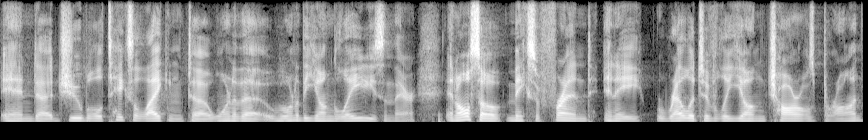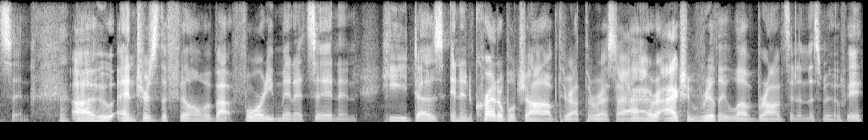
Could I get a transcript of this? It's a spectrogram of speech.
And uh, Jubal takes a liking to one of the one of the young ladies in there and also makes a friend in a relatively young Charles Bronson uh, who enters the film about 40 minutes in and he does an incredible job throughout the rest. I, I actually really love Bronson in this movie.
